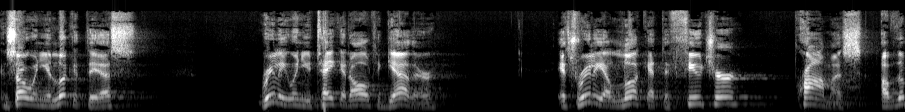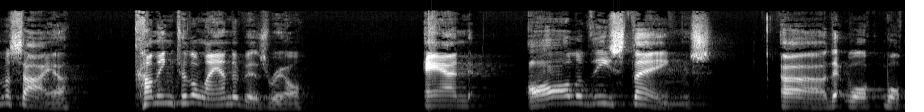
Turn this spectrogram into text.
And so when you look at this, really, when you take it all together, it's really a look at the future promise of the Messiah coming to the land of Israel and all of these things uh, that will, will,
